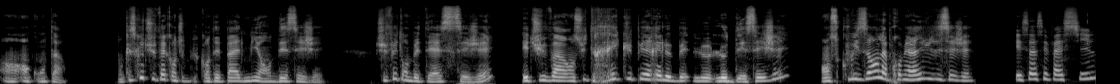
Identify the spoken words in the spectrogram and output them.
en, en compta. Donc, qu'est-ce que tu fais quand tu quand t'es pas admis en DCG Tu fais ton BTS CG et tu vas ensuite récupérer le, B- le, le DCG en squeezant la première année du DCG. Et ça, c'est facile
